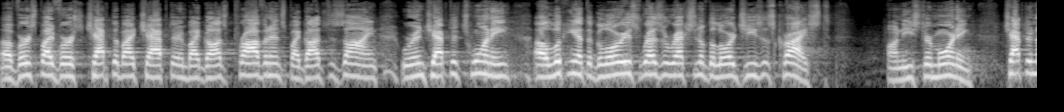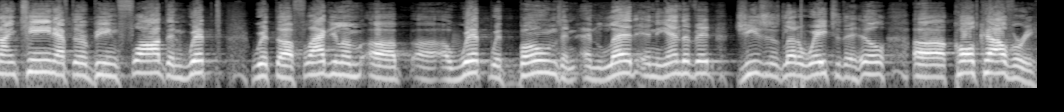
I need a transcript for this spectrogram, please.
uh, verse by verse, chapter by chapter, and by God's providence, by God's design, we're in chapter 20, uh, looking at the glorious resurrection of the Lord Jesus Christ on Easter morning. Chapter 19, after being flogged and whipped with a flagellum, uh, uh, a whip with bones and, and lead in the end of it, Jesus is led away to the hill called Calvary.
